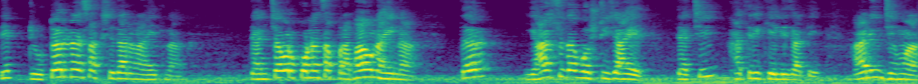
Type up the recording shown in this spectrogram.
ते ट्युटर साक्षीदार नाहीत ना? त्यांच्यावर कोणाचा प्रभाव नाही ना? तर ह्या सुद्धा गोष्टी ज्या आहेत त्याची खात्री केली जाते. आणि जेव्हा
